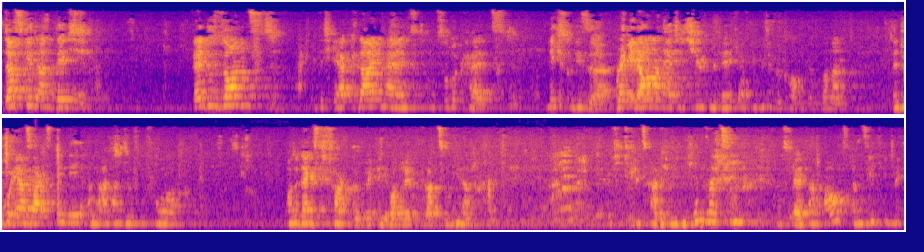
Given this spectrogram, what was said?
das geht an dich. Wenn du sonst dich eher klein hältst und zurückhältst, nicht so diese Bring it on Attitude, mit der ich auf die Bühne gekommen bin, sondern wenn du eher sagst, nee, nee, alle anderen dürfen vor. Und du denkst, fuck, Yvonne redet gerade zu mir. Ich, jetzt kann ich mich nicht hinsetzen. Das fällt dann auf, dann sieht die mich.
